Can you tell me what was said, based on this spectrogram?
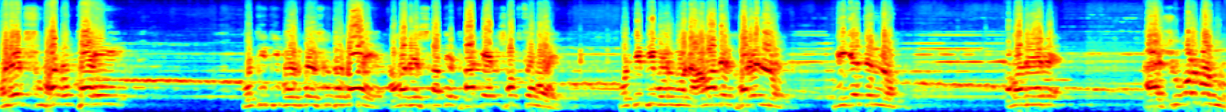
অনেক শুভানুধ্যায়ী অতিথি বর্গ শুধু নয় আমাদের সাথে থাকেন সবসময়। অতিথি বলব না আমাদের ঘরের লোক নিজেদের লোক। আমাদের আহ, সুবল বাবু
